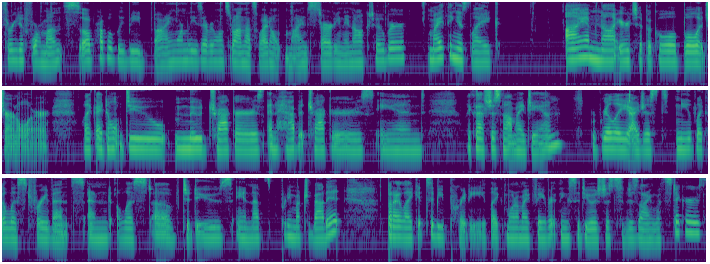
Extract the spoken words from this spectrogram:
three to four months. So I'll probably be buying one of these every once in a while, and that's why I don't mind starting in October. My thing is like, I am not your typical bullet journaler. Like, I don't do mood trackers and habit trackers, and like, that's just not my jam. Really, I just need like a list for events and a list of to dos, and that's pretty much about it. But I like it to be pretty. Like, one of my favorite things to do is just to design with stickers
